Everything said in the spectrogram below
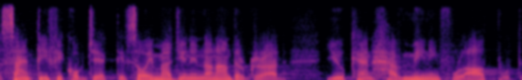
scientific objective. So imagine in an undergrad, you can have meaningful output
